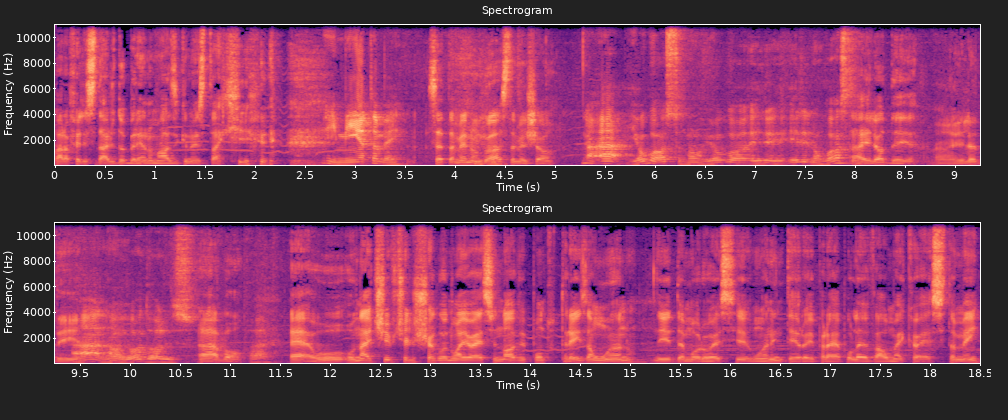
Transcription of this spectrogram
para a felicidade do Breno Masi que não está aqui. E minha também. Você também não gosta, Michel? Ah, eu gosto, não, eu go... ele, ele não gosta? Ah, ele odeia. Ah, ele odeia. Ah, não, eu adoro isso. Ah, bom. Ah. É, o, o Night Shift ele chegou no iOS 9.3 há um ano e demorou esse um ano inteiro aí para Apple levar o macOS também.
